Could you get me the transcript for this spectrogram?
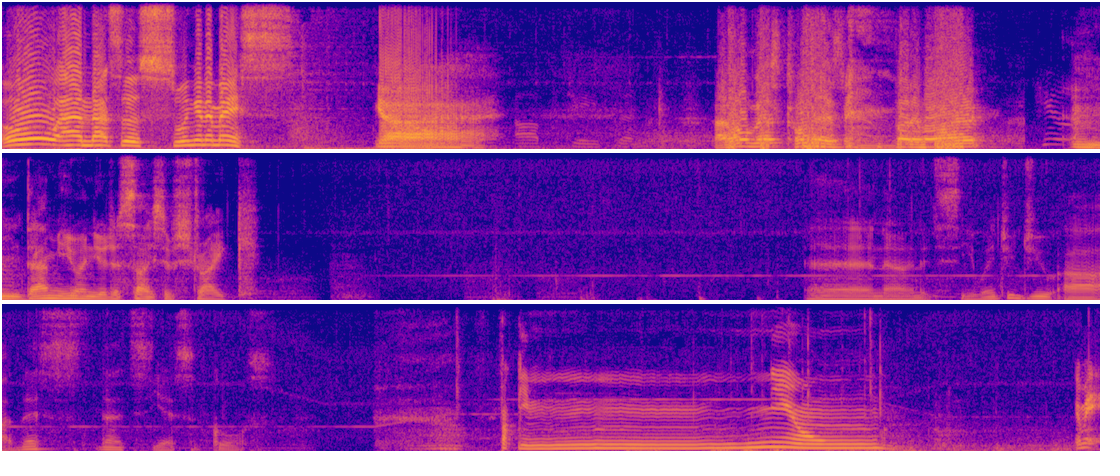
Oh, and that's a swing and a miss. Ah. up, Jason. I don't miss twice, buddy boy. Mm, Damn you and your decisive strike. Uh, now let's see. Where did you? Ah, this. That's yes, of course. Fucking. Come here.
